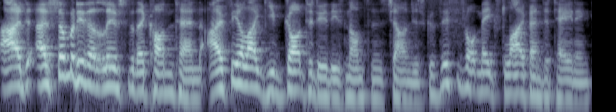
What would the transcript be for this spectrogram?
I'd, as somebody that lives for the content, I feel like you've got to do these nonsense challenges because this is what makes life entertaining.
